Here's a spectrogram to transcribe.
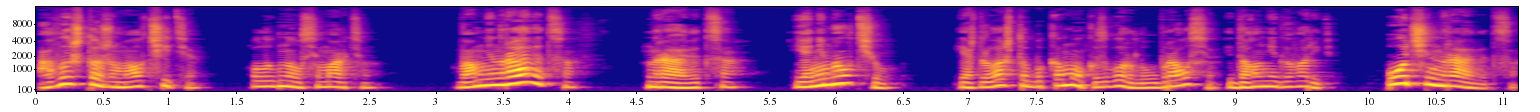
а вы что же молчите? Улыбнулся Мартин. Вам не нравится? Нравится. Я не молчу. Я ждала, чтобы комок из горла убрался и дал мне говорить. Очень нравится.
